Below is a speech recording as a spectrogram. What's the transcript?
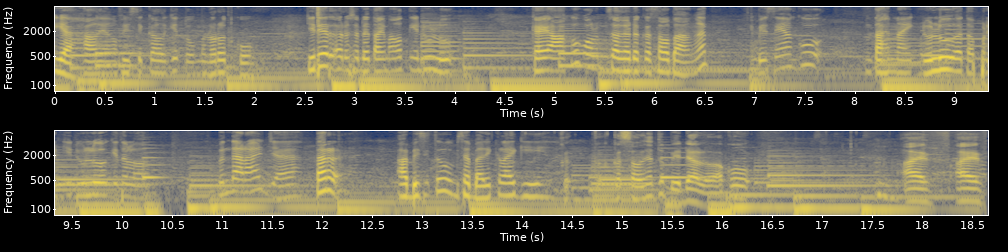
iya hal yang fisikal gitu menurutku. Jadi harus ada time outnya dulu. Kayak aku kalau misalnya udah kesel banget, biasanya aku entah naik dulu atau pergi dulu gitu loh. Bentar aja, ntar abis itu bisa balik lagi. Ke- ke- keselnya tuh beda loh. Aku I've I've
